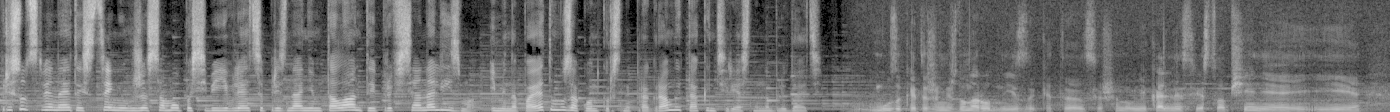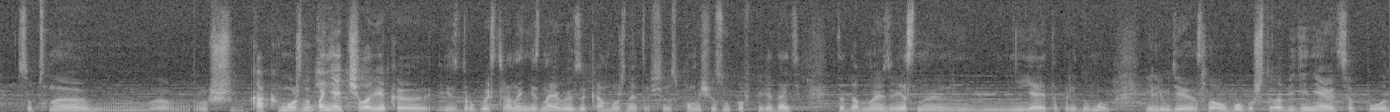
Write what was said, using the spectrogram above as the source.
Присутствие на этой сцене уже само по себе является признанием таланта и профессионализма. Именно поэтому за конкурсной программой так интересно наблюдать. Музыка – это же международный язык, это совершенно уникальное средство общения и Собственно, как можно понять человека из другой страны, не зная его языка? Можно это все с помощью звуков передать. Это давно известно, не я это придумал. И люди, слава богу, что объединяются под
